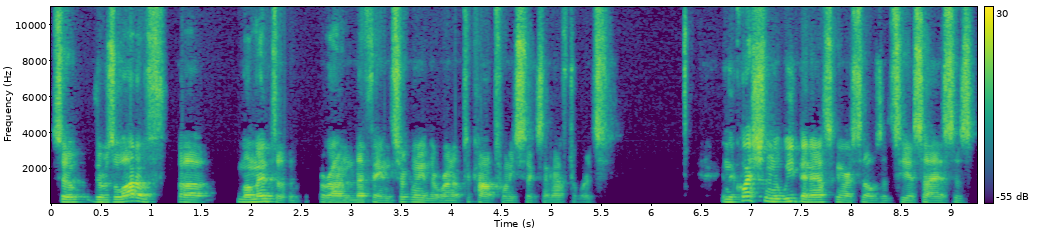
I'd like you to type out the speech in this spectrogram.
So there was a lot of uh, momentum around methane, certainly in the run up to COP26 and afterwards. And the question that we've been asking ourselves at CSIS is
